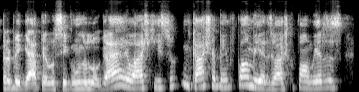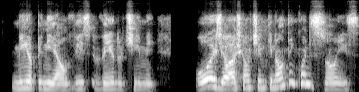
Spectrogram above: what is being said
para brigar pelo segundo lugar, eu acho que isso encaixa bem para o Palmeiras. Eu acho que o Palmeiras, minha opinião, vendo o time hoje, eu acho que é um time que não tem condições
